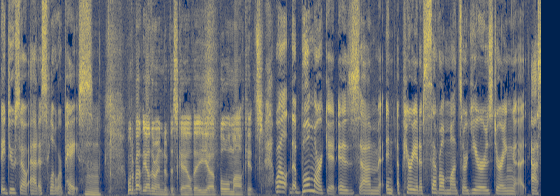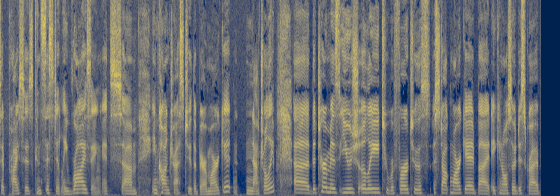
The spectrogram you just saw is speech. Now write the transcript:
they do so at a slower pace. Mm. What about the other end of the scale, the uh, bull markets? Well, the bull market is um, in a period of several months or years during uh, asset prices consistently rising. It's um, in contrast to the bear market, naturally. Uh, the term is usually to refer to the stock market, but it can also describe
